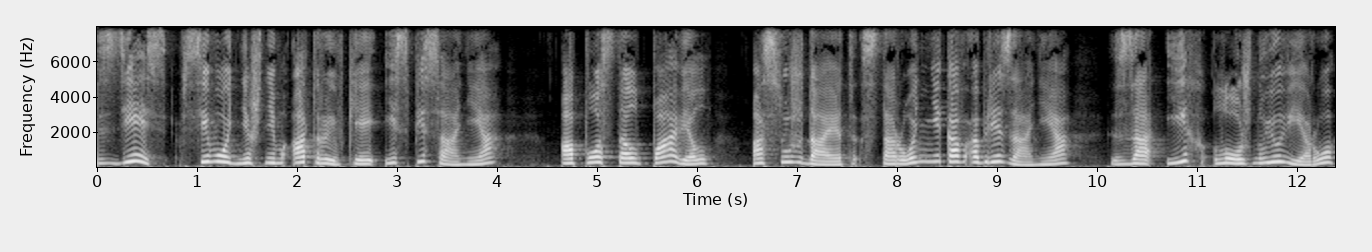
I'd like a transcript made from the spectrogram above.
Здесь, в сегодняшнем отрывке из Писания, апостол Павел осуждает сторонников обрезания за их ложную веру,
